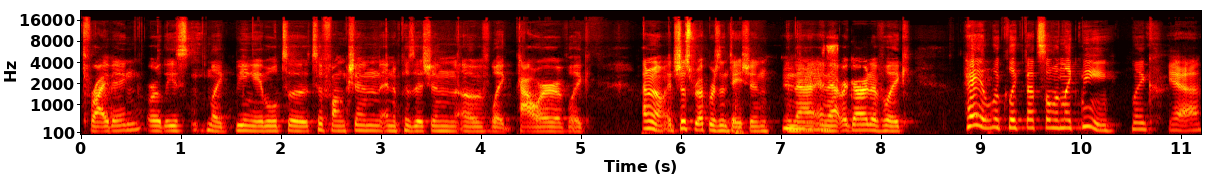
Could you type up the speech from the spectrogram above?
thriving or at least like being able to to function in a position of like power of like i don't know it's just representation in that in Mhm. that regard of like hey look like that's someone like me like Yeah.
